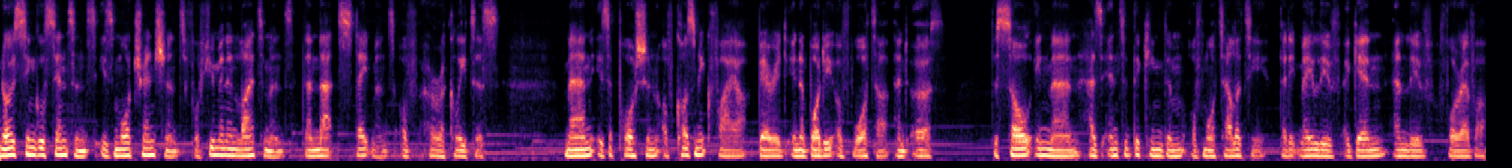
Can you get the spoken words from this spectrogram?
No single sentence is more trenchant for human enlightenment than that statement of Heraclitus. Man is a portion of cosmic fire buried in a body of water and earth. The soul in man has entered the kingdom of mortality that it may live again and live forever.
